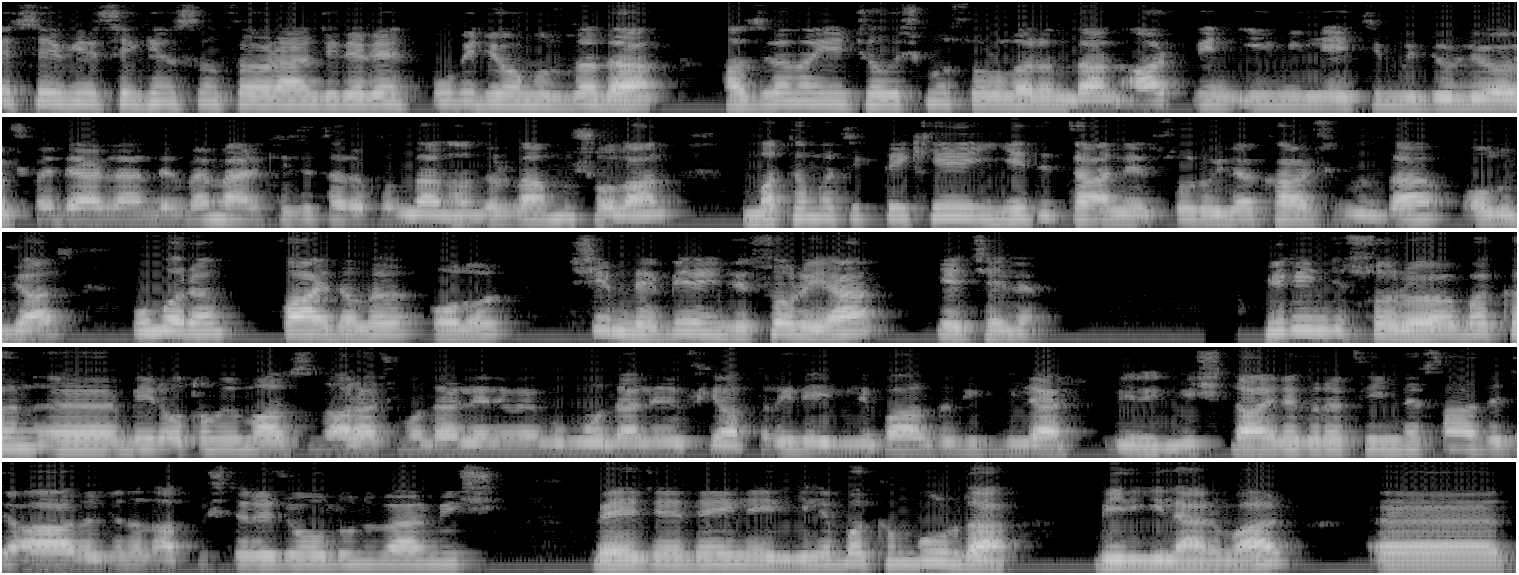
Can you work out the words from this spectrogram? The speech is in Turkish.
Evet sevgili 8. sınıf öğrencileri bu videomuzda da Haziran ayı çalışma sorularından Artvin İl Milli Eğitim Müdürlüğü Ölçme Değerlendirme Merkezi tarafından hazırlanmış olan matematikteki 7 tane soruyla karşınızda olacağız. Umarım faydalı olur. Şimdi birinci soruya geçelim. Birinci soru bakın e, bir otomobil mağazasının araç modelleri ve bu modellerin fiyatları ile ilgili bazı bilgiler verilmiş. Daire grafiğinde sadece A aracının 60 derece olduğunu vermiş. BCD ile ilgili bakın burada bilgiler var. E,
